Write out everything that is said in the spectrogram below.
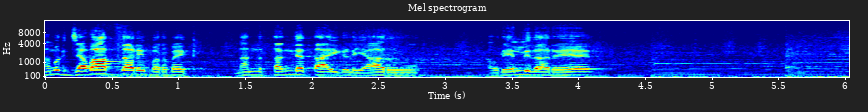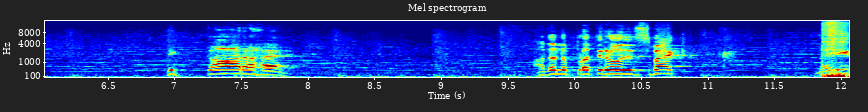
ನಮಗೆ ಜವಾಬ್ದಾರಿ ಬರಬೇಕು. ನನ್ನ ತಂದೆ ತಾಯಿಗಳು ಯಾರು? ಅವ್ರು ಎಲ್ಲಿದ್ದಾರೆ? ಧಿಕ್ಕಾರ ಹೇ. ಅದನ್ನು ಪ್ರತಿರೋಧಿಸಬೇಕು. ನೈ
